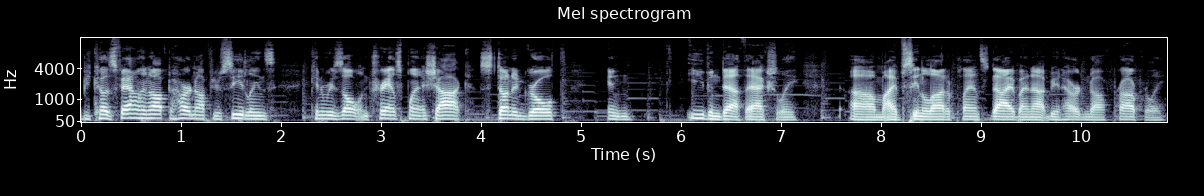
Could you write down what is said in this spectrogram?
because fouling off to harden off your seedlings can result in transplant shock, stunted growth, and even death, actually. Um, I've seen a lot of plants die by not being hardened off properly.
